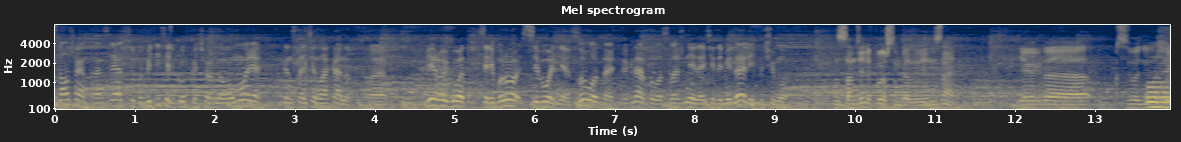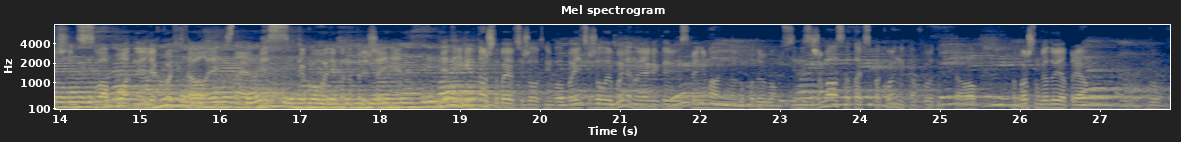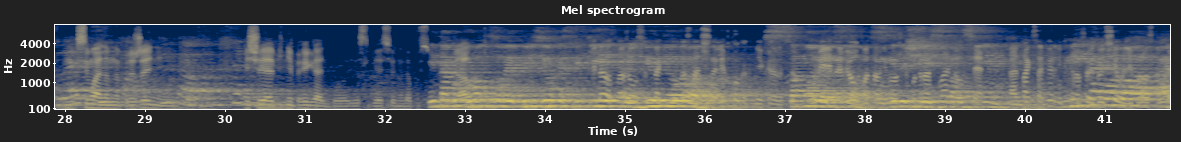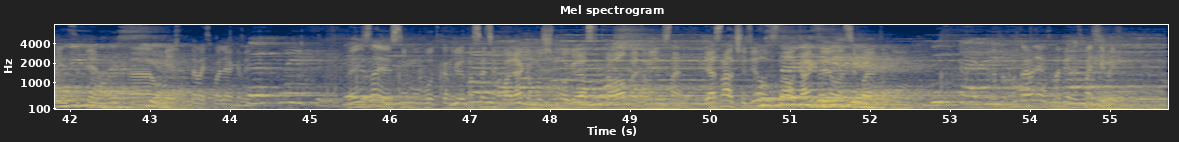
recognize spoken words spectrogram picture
Продолжаем трансляцию. Победитель Кубка Черного моря Константин Лоханов. Э, Первый год серебро, сегодня золото. Когда было сложнее дойти до медали и почему? На самом деле в прошлом году, я не знаю. Я когда сегодня очень свободно и легко фехтовал, я не знаю, без какого-либо напряжения. Это не говорит о том, что боев тяжелых не было. Бои тяжелые были, но я как-то воспринимал немного по-другому. То есть я не зажимался, а так спокойно, комфортно фехтовал. Но в прошлом году я прям максимальном напряжении. Еще и обиднее проиграть было, если бы я сегодня, допустим, Итак, проиграл. Когда сложился так ну, достаточно легко, как мне кажется. Уверенно вел, потом немножко подрасслабился. А так соперник хорошо изучил или просто, в принципе, э, умеешь фехтовать с поляками? Ну, я не знаю, я с ним вот конкретно с этим поляком очень много раз фехтовал, поэтому я не знаю. Я знал, что делать, знал, как делать, и поэтому Поздравляем с победой, спасибо.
